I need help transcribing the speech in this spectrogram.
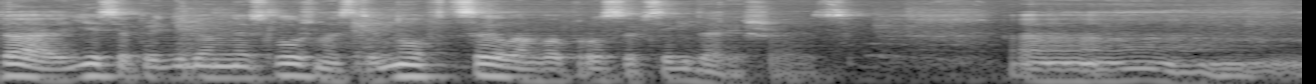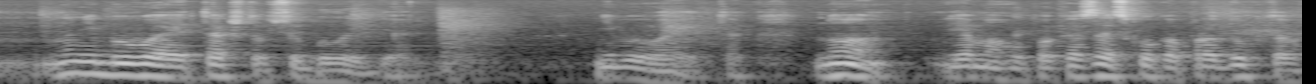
да, есть определенные сложности, но в целом вопросы всегда решаются. Э, ну, не бывает так, что все было идеально. Не бывает так. Но я могу показать, сколько продуктов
